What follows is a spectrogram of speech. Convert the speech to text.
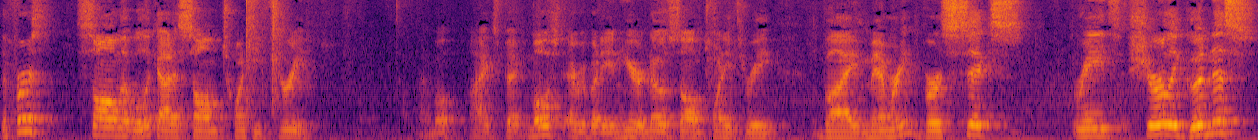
The first psalm that we'll look at is Psalm 23. I expect most everybody in here knows Psalm 23 by memory. Verse 6 reads Surely goodness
